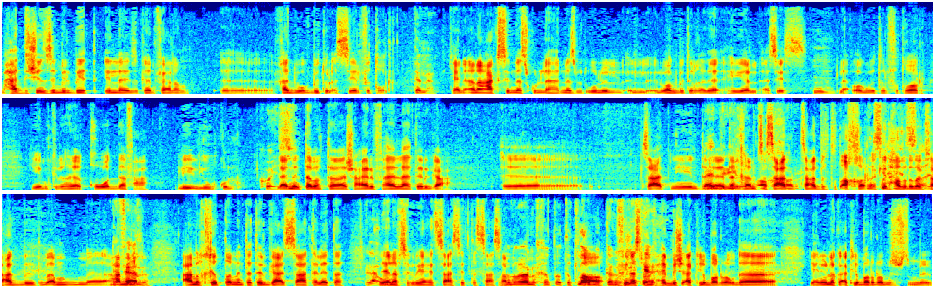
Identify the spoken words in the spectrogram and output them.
محدش ينزل من البيت إلا إذا كان فعلا آه، خد وجبته الأساسية الفطار. تمام. يعني أنا عكس الناس كلها الناس بتقول الوجبه الغداء هي الأساس. مم. لا وجبة الفطار يمكن هي القوه الدافعه لليوم كله. كويس. لأن أنت ما بتبقاش عارف هل هترجع الساعة 2 بدري 3 5 متأخر. ساعات ساعات بتتأخر. أكيد حضرتك. ساعات بتبقى عامل. عامل خطة إن أنت ترجع الساعة 3 لا، تلاقي نفسك رجعت الساعة 6 الساعة 7 بتغير الخطة تتلخبط وفي ناس ما بتحبش أكل بره وده يعني يقول لك أكل بره مش في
